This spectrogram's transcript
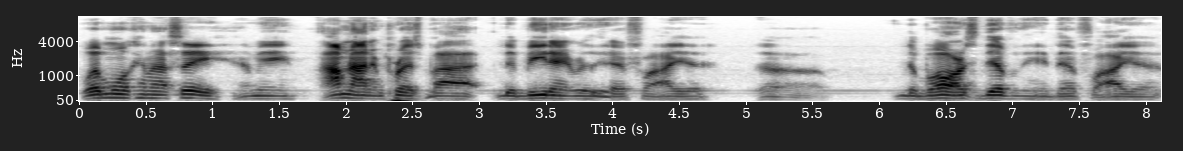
what more can I say? I mean, I'm not impressed by it. The beat ain't really that fire. Uh, the bars definitely ain't that fire.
